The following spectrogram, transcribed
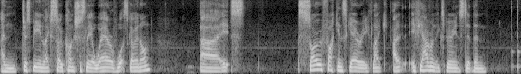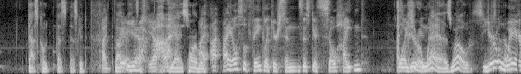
and just being like so consciously aware of what's going on uh it's so fucking scary like I, if you haven't experienced it then that's good. That's that's good. I, But- yeah, yeah, Yeah, it's horrible. I, I, I also think like your senses get so heightened I think 'cause you're, in that- aware as well. So you You're just kinda- aware,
